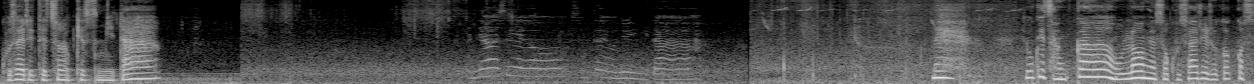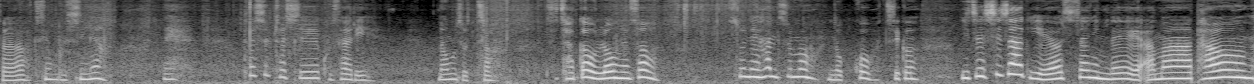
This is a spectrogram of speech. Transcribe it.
고사리 데쳐 놓겠습니다. 안녕하세요. 산타 연우입니다. 네, 여기 잠깐 올라오면서 고사리를 꺾었어요. 지금 보시면 네, 털실털실 고사리 너무 좋죠. 잠깐 올라오면서 손에 한 주먹 넣고 지금 이제 시작이에요. 시작인데 아마 다음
